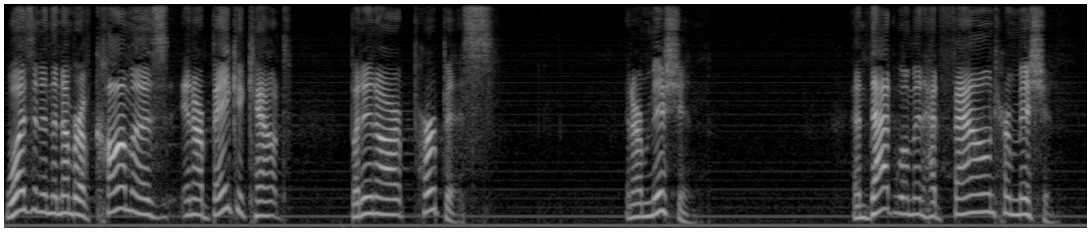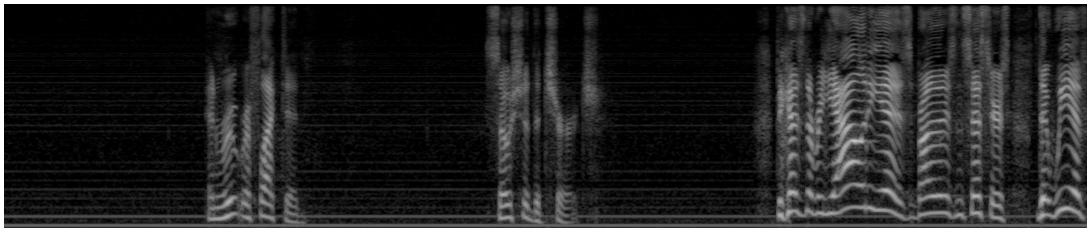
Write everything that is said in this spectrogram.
wasn't in the number of commas in our bank account, but in our purpose, in our mission. And that woman had found her mission. And Root reflected, so should the church. Because the reality is, brothers and sisters, that we have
